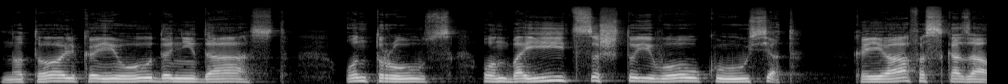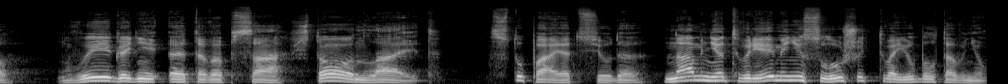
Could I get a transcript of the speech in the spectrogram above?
Но только Иуда не даст. Он трус, он боится, что его укусят. Каиафа сказал, «Выгони этого пса, что он лает? Ступай отсюда, нам нет времени слушать твою болтовню».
